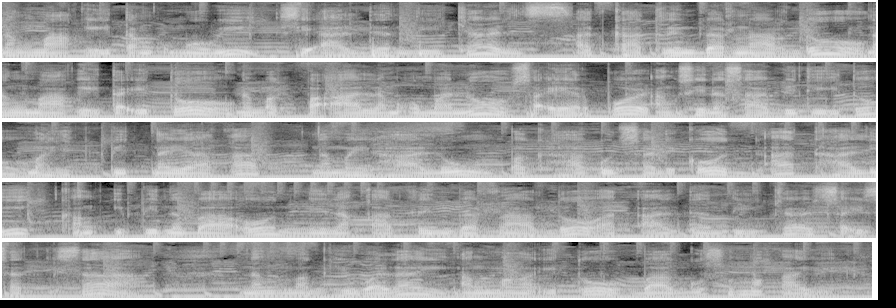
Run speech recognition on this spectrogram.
nang makitang umuwi si Alden Richards at Catherine Bernardo nang makita ito na magpaalam umano sa airport. Ang sinasabi dito, mahigpit na yakap na may halong paghagod sa likod at halik ang ipinabaon nila Catherine Bernardo at Alden Richards sa isa't isa nang maghiwalay ang mga ito bago sumakay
